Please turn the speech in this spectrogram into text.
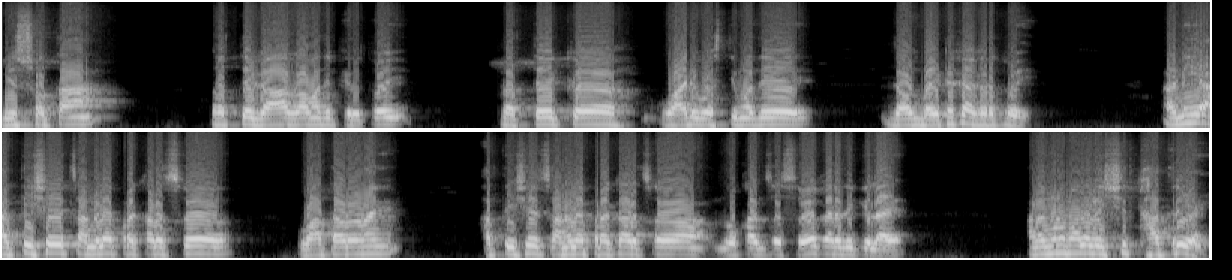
मी स्वतः प्रत्येक गावागावामध्ये फिरतोय. प्रत्येक वाडी वस्तीमध्ये जाऊन बैठका करतोय. आणि अतिशय चांगल्या प्रकारचं वातावरण आहे. अतिशय चांगल्या प्रकारचं लोकांचं सहकार्य देखील आहे. आणि म्हणून मला निश्चित खात्री आहे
